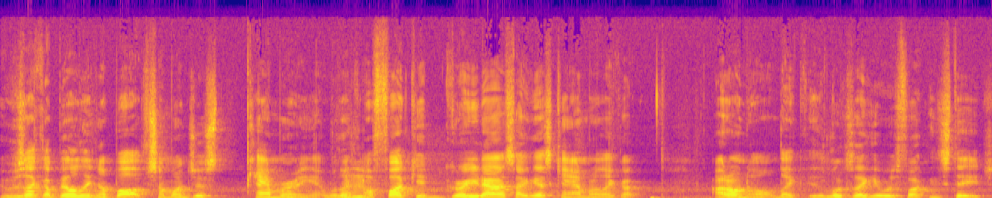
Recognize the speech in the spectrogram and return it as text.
it was like a building above, someone just cameraing it with like Mhm. a fucking great ass I guess camera, like a I don't know, like it looks like it was fucking staged.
